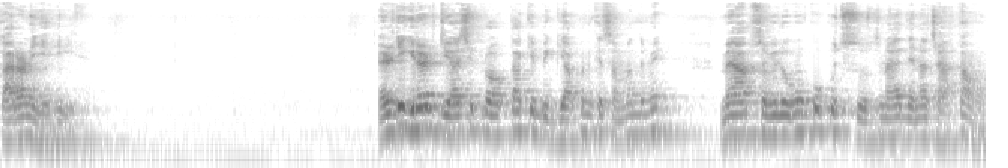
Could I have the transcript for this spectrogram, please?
कारण यही है। एलटी ग्रेड जियासी प्रवक्ता के विज्ञापन के संबंध में मैं आप सभी लोगों को कुछ सूचनाएँ देना चाहता हूँ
